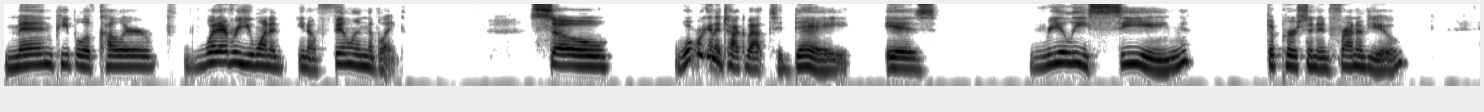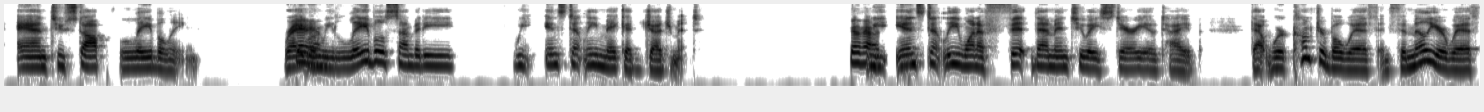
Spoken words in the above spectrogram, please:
men, people of color, whatever you want to, you know, fill in the blank. So, what we're going to talk about today is really seeing the person in front of you and to stop labeling right? Damn. When we label somebody, we instantly make a judgment. Okay. We instantly want to fit them into a stereotype that we're comfortable with and familiar with.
